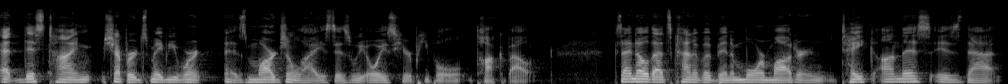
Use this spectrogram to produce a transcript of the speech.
at this time shepherds maybe weren't as marginalized as we always hear people talk about. Because I know that's kind of a, been a more modern take on this. Is that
